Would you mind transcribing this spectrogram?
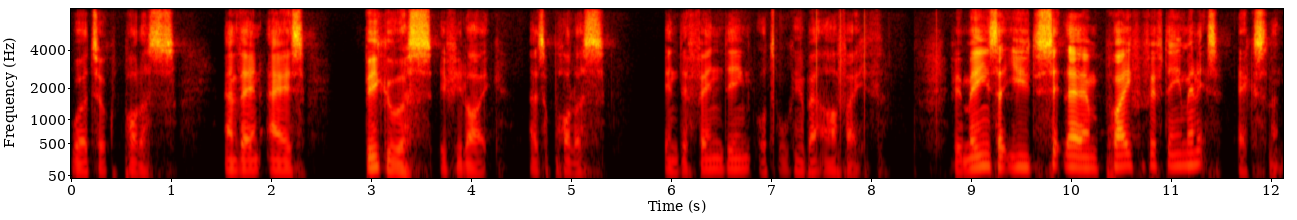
were to Apollos, and then as vigorous, if you like, as Apollos in defending or talking about our faith. If it means that you sit there and pray for 15 minutes, excellent.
